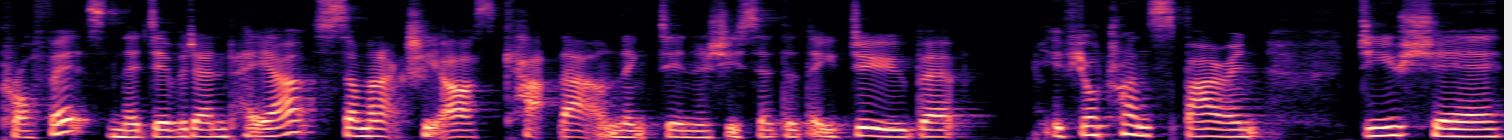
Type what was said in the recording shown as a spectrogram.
profits and their dividend payouts. Someone actually asked Kat that on LinkedIn and she said that they do. But if you're transparent, do you share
